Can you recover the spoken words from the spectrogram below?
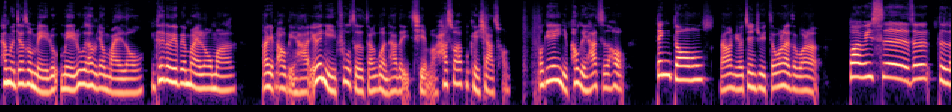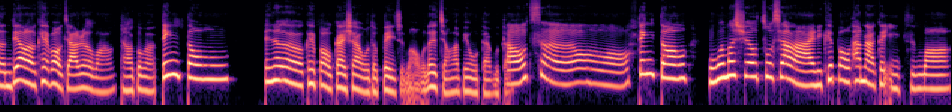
他们叫做美露，美露他们叫 Milo，你可以给我一杯 Milo 吗？然后你泡给他，因为你负责掌管他的一切嘛。他说他不可以下床，OK，你泡给他之后，叮咚，然后你又进去，怎么了？怎么了？不好意思，这个冷掉了，可以帮我加热吗？然后干嘛？叮咚，哎，那个可以帮我盖一下我的被子吗？我那个脚那边我盖不到。好扯哦！叮咚，我妈妈需要坐下来，你可以帮我她拿个椅子吗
